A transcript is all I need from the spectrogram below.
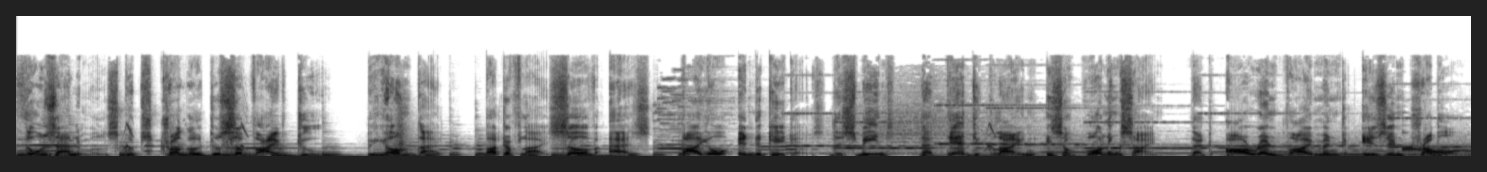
those animals could struggle to survive too. Beyond that, butterflies serve as bioindicators. This means that their decline is a warning sign that our environment is in trouble.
